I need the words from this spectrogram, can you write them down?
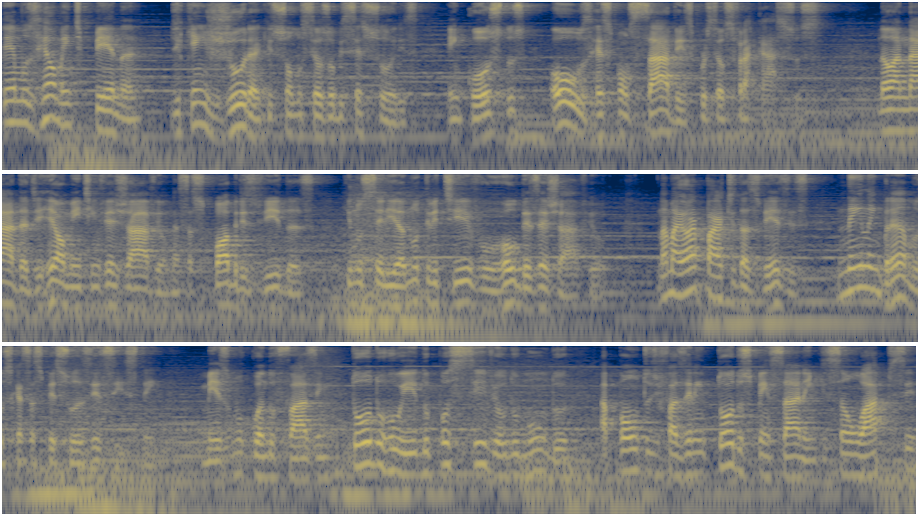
Temos realmente pena de quem jura que somos seus obsessores, encostos ou os responsáveis por seus fracassos. Não há nada de realmente invejável nessas pobres vidas que nos seria nutritivo ou desejável. Na maior parte das vezes, nem lembramos que essas pessoas existem, mesmo quando fazem todo o ruído possível do mundo a ponto de fazerem todos pensarem que são o ápice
